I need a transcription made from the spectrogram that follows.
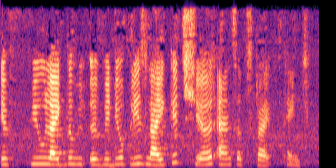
if you like the uh, video please like it share and subscribe. Thank you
